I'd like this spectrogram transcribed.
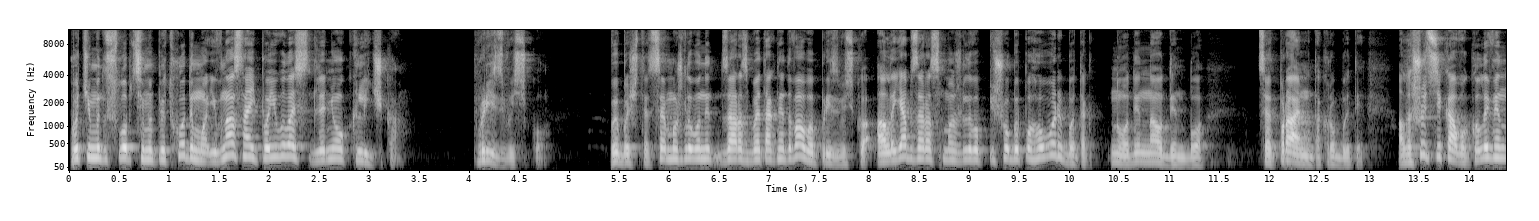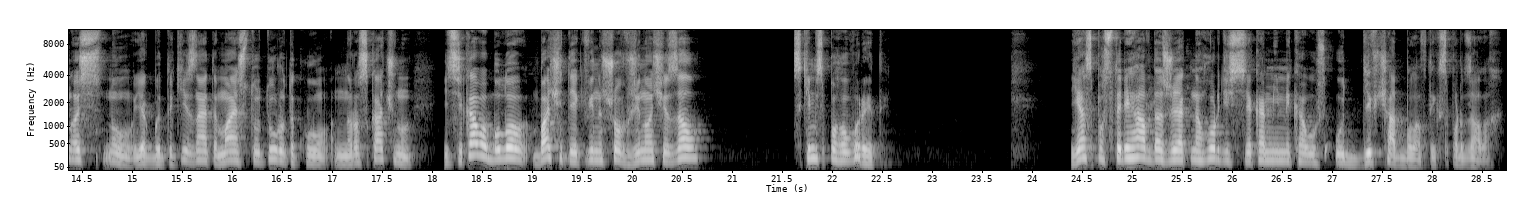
Потім ми з хлопцями підходимо, і в нас навіть появилась для нього клічка, прізвисько. Вибачте, це можливо не зараз би я так не давав би прізвисько, але я б зараз, можливо, пішов би поговорив, бо так ну, один на один, бо це правильно так робити. Але що цікаво, коли він ось, ну, якби такий, знаєте, має структуру таку розкачану, і цікаво було бачити, як він йшов в жіночий зал з кимсь поговорити. Я спостерігав, навіть як на гордість, яка міміка у, у дівчат була в тих спортзалах.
